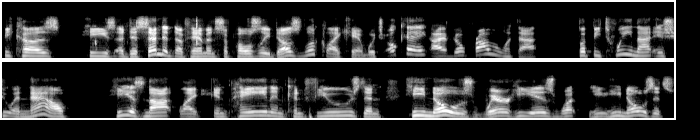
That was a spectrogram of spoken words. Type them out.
because he's a descendant of him and supposedly does look like him, which, okay, I have no problem with that. But between that issue and now, he is not like in pain and confused and he knows where he is what he, he knows it's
